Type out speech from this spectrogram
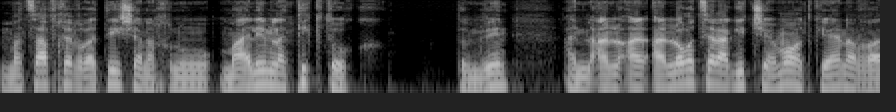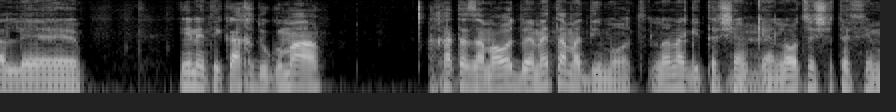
מצב חברתי שאנחנו מעלים לטיקטוק, אתה מבין? אני, אני, אני, לא רוצה להגיד שמות, כן? אבל uh, הנה, תיקח דוגמה. אחת הזמרות באמת המדהימות, לא נגיד את השם Mhm. כי אני לא רוצה לשתף עם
